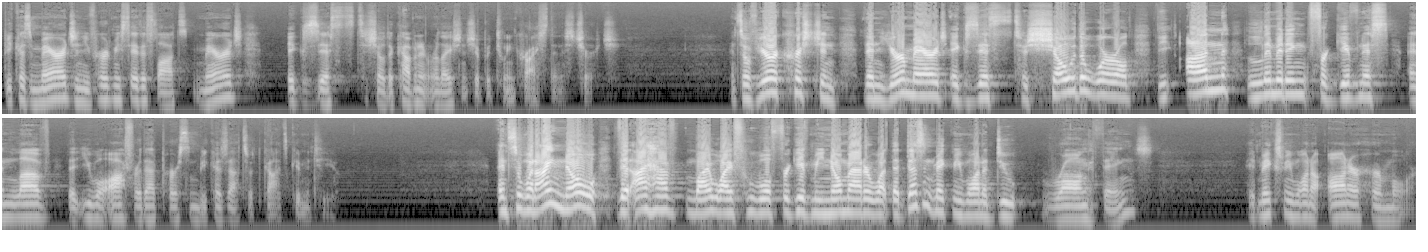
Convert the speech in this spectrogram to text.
Because marriage, and you've heard me say this lots, marriage exists to show the covenant relationship between Christ and his church. And so, if you're a Christian, then your marriage exists to show the world the unlimiting forgiveness and love that you will offer that person because that's what God's given to you. And so when I know that I have my wife who will forgive me no matter what, that doesn't make me want to do wrong things. It makes me want to honor her more.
